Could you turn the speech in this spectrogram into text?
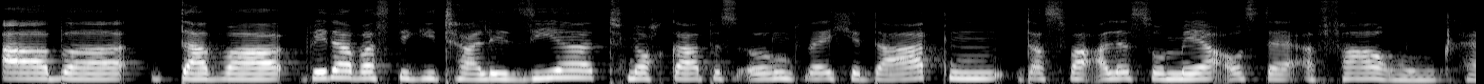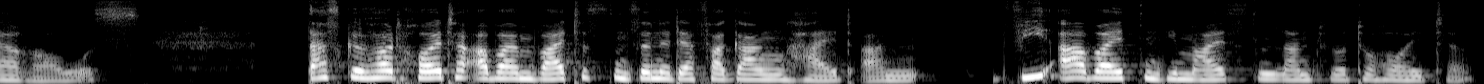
aber da war weder was digitalisiert, noch gab es irgendwelche Daten. Das war alles so mehr aus der Erfahrung heraus. Das gehört heute aber im weitesten Sinne der Vergangenheit an. Wie arbeiten die meisten Landwirte heute?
